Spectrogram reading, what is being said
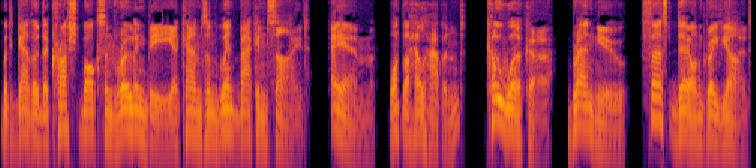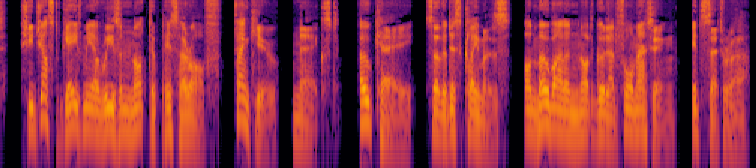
but gathered the crushed box and rolling beer cans and went back inside. AM, what the hell happened? Co-worker, brand new, first day on graveyard, she just gave me a reason not to piss her off. Thank you, next. Okay, so the disclaimers on mobile and not good at formatting, etc.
